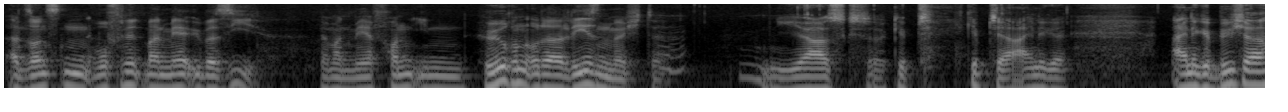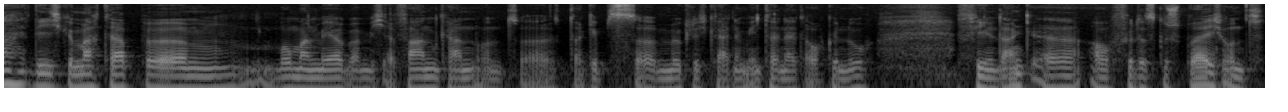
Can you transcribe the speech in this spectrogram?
Ansonsten, wo findet man mehr über Sie? Wenn man mehr von Ihnen hören oder lesen möchte? Ja, es gibt, gibt ja einige, einige Bücher, die ich gemacht habe, ähm, wo man mehr über mich erfahren kann. Und äh, da gibt es äh, Möglichkeiten im Internet auch genug. Vielen Dank äh, auch für das Gespräch. Und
